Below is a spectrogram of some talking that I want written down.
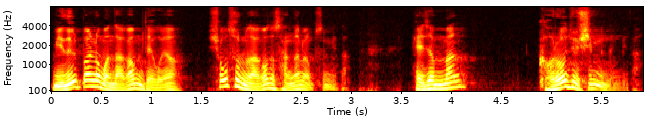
미들발로만 나가면 되고요. 숏으로 나가도 상관은 없습니다. 회전만 걸어주시면 됩니다.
